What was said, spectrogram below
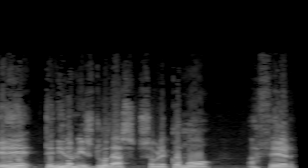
He tenido mis dudas sobre cómo hacer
